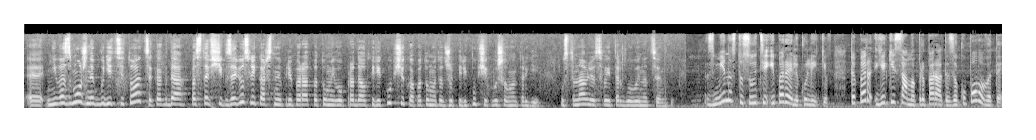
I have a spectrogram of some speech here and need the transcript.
э, невозможной будет ситуация, когда поставщик завез лекарственный препарат, потом его продал перекупщику, а потом этот же перекупщик вышел на торги, устанавливает свои торговые наценки. Зміни стосуються і переліку ліків. Тепер які саме препарати закуповувати,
